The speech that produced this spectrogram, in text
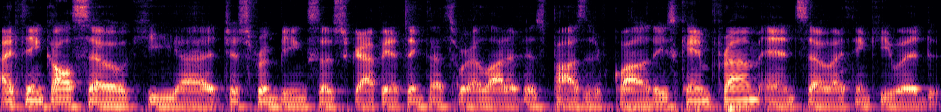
i think also he uh, just from being so scrappy i think that's where a lot of his positive qualities came from and so i think he would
